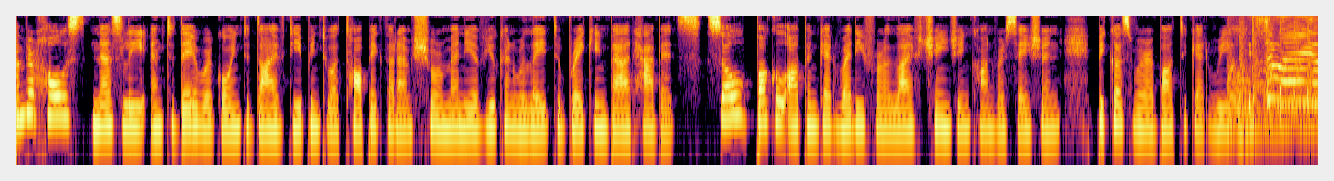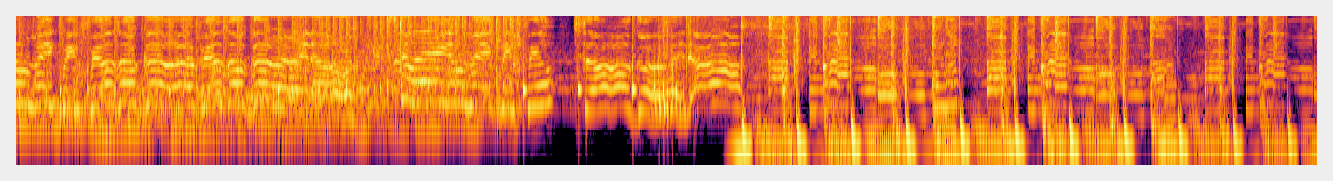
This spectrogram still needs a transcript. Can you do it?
I'm your host, Neslie, and today we're going to dive deep into a topic that I'm sure many of you can relate to breaking bad habits. So buckle up and get ready for a life changing conversation because we're about to get real.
